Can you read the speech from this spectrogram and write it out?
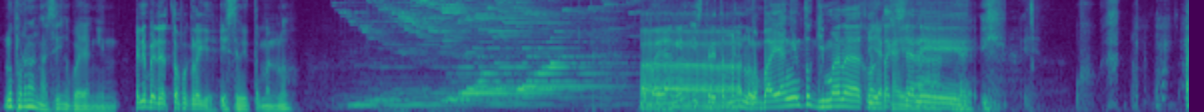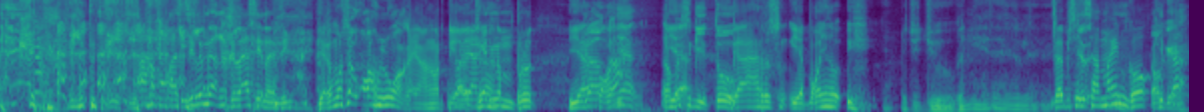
Lu pernah nggak sih ngebayangin Ini beda topik lagi. istri temen lu? Ngebayangin istri temen lu. Ngebayangin tuh gimana konteksnya Iya, kayak- nih? ya, ih, Apa sih lu gak ngejelasin anjing? ya kan masa oh lu gak kayak ngerti Bayangin aja. ngemprut. Ya Nggak, pokoknya ah, sampai segitu? Gak harus ya pokoknya ih Lucu juga nih. Gak bisa disamain gok. Oke. Kita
